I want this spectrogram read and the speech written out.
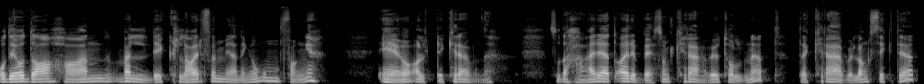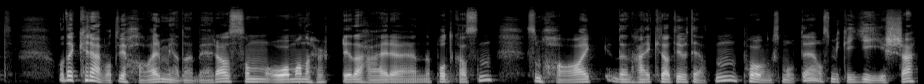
Og det å da ha en veldig klar formening om omfanget, er jo alltid krevende. Så det her er et arbeid som krever utholdenhet, det krever langsiktighet, og det krever at vi har medarbeidere som òg man har hørt i denne podkasten, som har denne kreativiteten, pågangsmotet, og som ikke gir seg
